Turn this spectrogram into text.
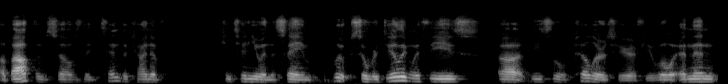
about themselves they tend to kind of continue in the same loop so we're dealing with these uh, these little pillars here if you will and then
